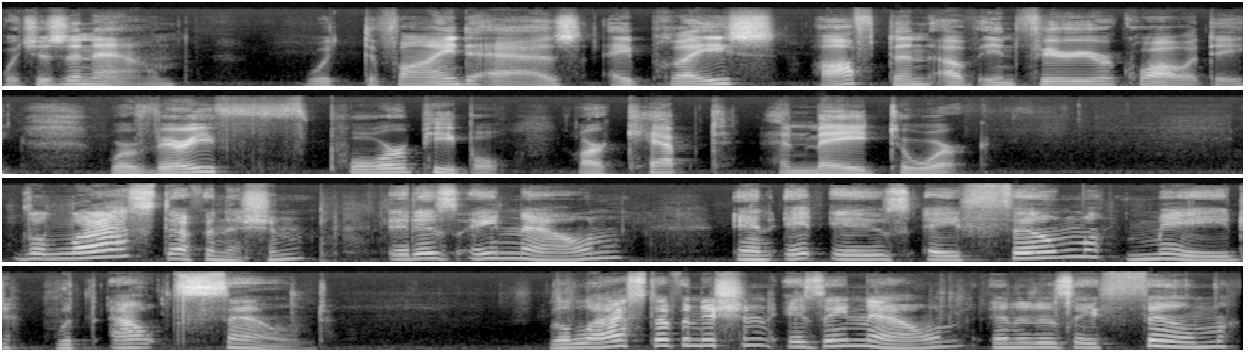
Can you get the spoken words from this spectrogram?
which is a noun, which defined as a place often of inferior quality where very poor people are kept and made to work. The last definition, it is a noun and it is a film made without sound. The last definition is a noun and it is a film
